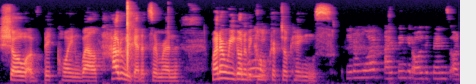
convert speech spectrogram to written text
show of Bitcoin wealth. How do we get it, Simran? When are we going to become crypto kings? You know what? I think it all depends on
